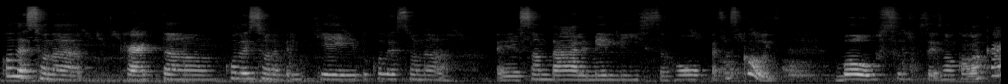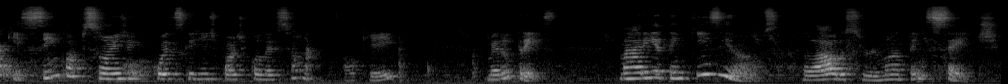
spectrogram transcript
Coleciona cartão, coleciona brinquedo, coleciona é, sandália, melissa, roupa, essas coisas. Bolsa, vocês vão colocar aqui cinco opções de coisas que a gente pode colecionar, ok? Número 3. Maria tem 15 anos. Laura, sua irmã, tem 7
